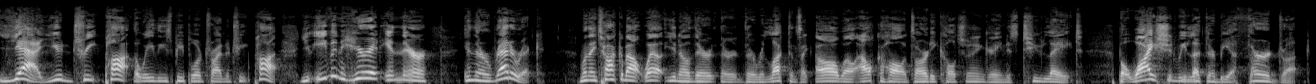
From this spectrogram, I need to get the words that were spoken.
yeah, you'd treat pot the way these people are trying to treat pot. You even hear it in their in their rhetoric when they talk about well, you know, their their their reluctance like, "Oh, well, alcohol it's already culturally ingrained, it's too late." But why should we let there be a third drug?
